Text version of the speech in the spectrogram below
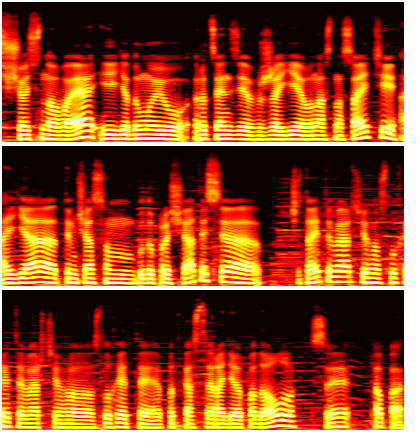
Щось нове, і я думаю, рецензія вже є у нас на сайті. А я тим часом буду прощатися. Читайте Вертіго, слухайте Вертіго, слухайте подкасти Радіо Подолу. Все, па-па.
